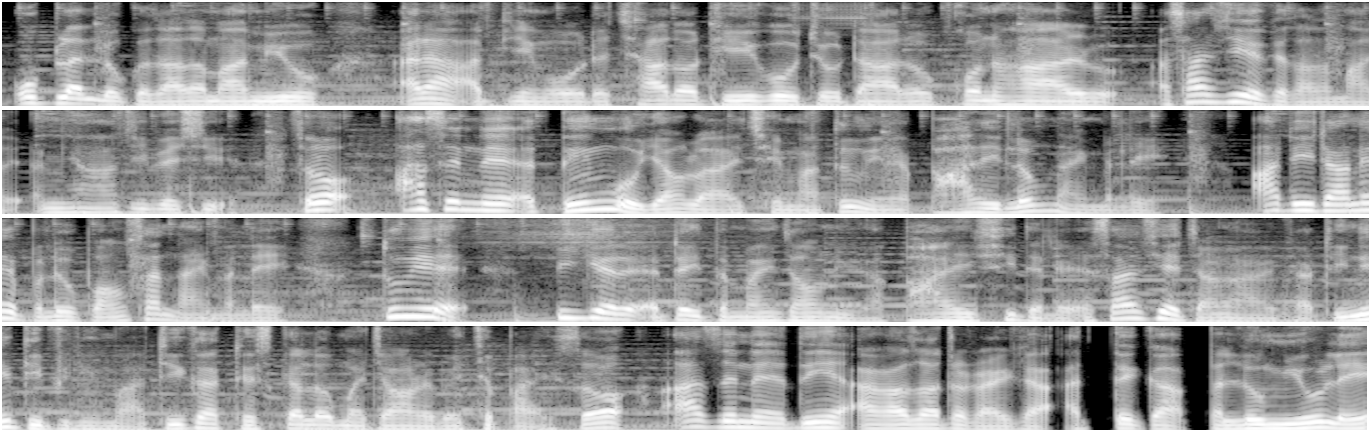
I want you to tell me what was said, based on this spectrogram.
ကျအိုပလက်လိုကစားသမားမျိုးအဲ့ဒါအပြင်ကိုတခြားသောဒီဂိုဂျိုတာတို့ခွန်ဟာတို့အဆရှိတဲ့ကစားသမားတွေအများကြီးပဲရှိတယ်ဆိုတော့အာဆင်နယ်အသင်းကိုရောက်လာတဲ့အချိန်မှာသူ့အနေနဲ့ဘာတွေလုပ်နိုင်မလဲအာဒီတာနဲ့ဘယ်လိုပေါင်းဆက်နိုင်မလဲသူ့ရဲ့ပြီးခဲ့တဲ့အတိတ်သမိုင်းကြောင်းတွေကဘာတွေရှိတယ်လဲအဆရှိတဲ့အကြောင်းအရာတွေကဒီနေ့ဒီဗီဒီယိုမှာအဓိက discuss လုပ်မယ့်အကြောင်းတွေပဲဖြစ်ပါတယ်ဆိုတော့အာဆင်နယ်အသင်းရဲ့အားကစားဒါရိုက်တာအသစ်ကဘယ်လိုမျိုးလဲ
